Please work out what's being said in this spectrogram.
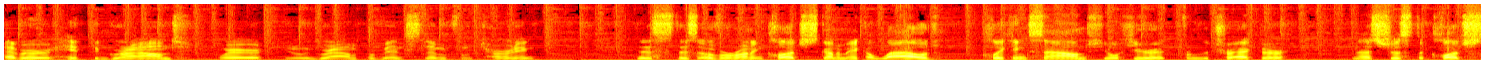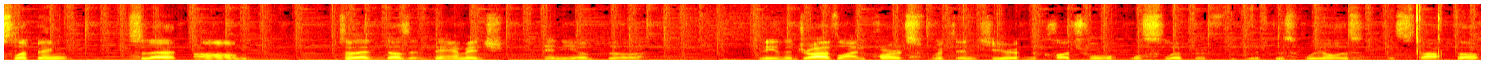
ever hit the ground where you know the ground prevents them from turning, this, this overrunning clutch is gonna make a loud clicking sound. You'll hear it from the tractor, and that's just the clutch slipping so that, um, so that it doesn't damage any of the any of the driveline parts within here. The clutch will, will slip if, if this wheel is, is stocked up.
